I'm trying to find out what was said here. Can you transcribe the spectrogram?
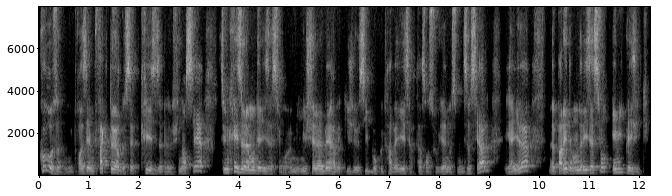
cause ou troisième facteur de cette crise euh, financière, c'est une crise de la mondialisation. Hein. Michel Albert, avec qui j'ai aussi beaucoup travaillé, certains s'en souviennent aux semaines sociales et ailleurs, euh, parlait de la mondialisation hémiplégique.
